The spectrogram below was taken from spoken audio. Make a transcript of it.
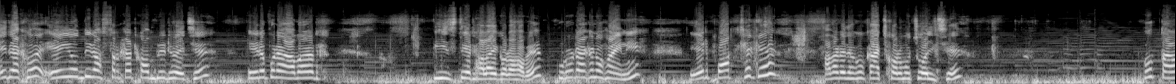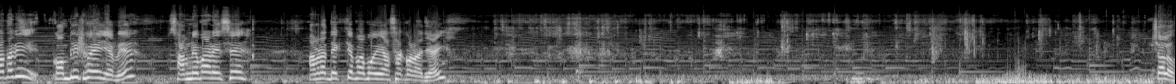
এই দেখো, এই অবধি রাস্তার কাট কমপ্লিট হয়েছে। এর উপরে আবার পিস দিয়ে ঢালাই করা হবে। পুরোটা এখনও হয়নি। এরপর থেকে আবার দেখো কাজকর্ম চলছে। খুব তাড়াতাড়ি কমপ্লিট হয়ে যাবে। সামনেবার এসে আমরা দেখতে পাবো, এই আশা করা যায়। চলো।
